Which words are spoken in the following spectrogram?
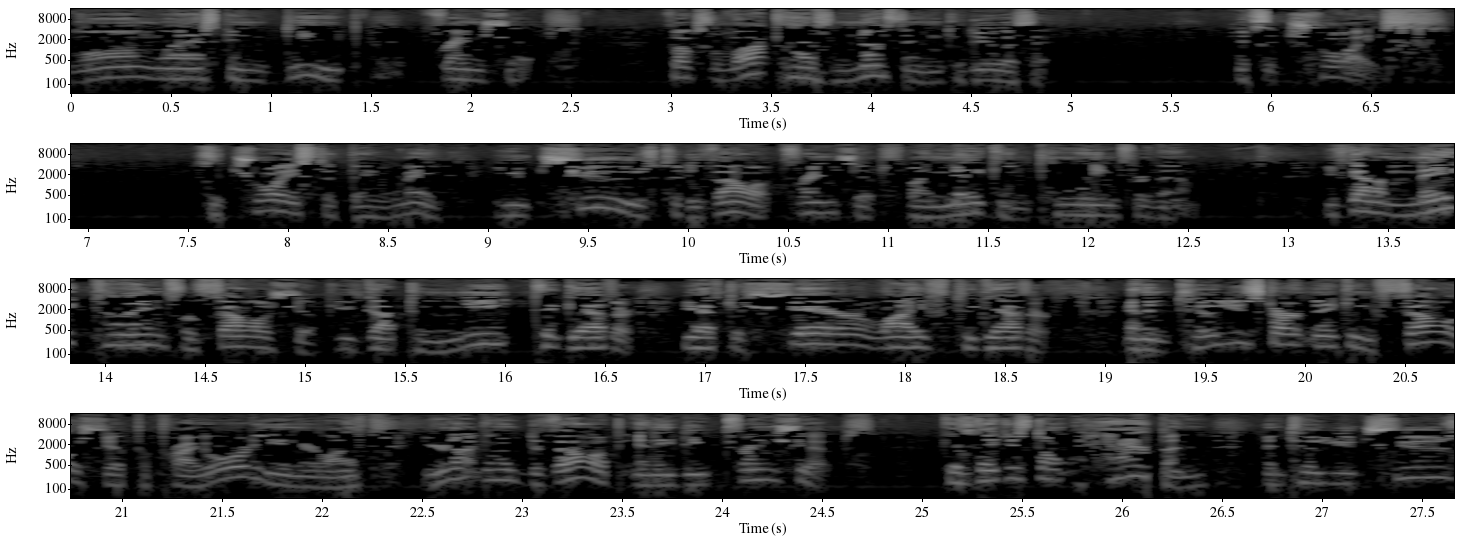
long lasting, deep friendships. Folks, luck has nothing to do with it. It's a choice. It's a choice that they make. You choose to develop friendships by making time for them. You've got to make time for fellowship. You've got to meet together. You have to share life together. And until you start making fellowship a priority in your life, you're not going to develop any deep friendships because they just don't happen until you choose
